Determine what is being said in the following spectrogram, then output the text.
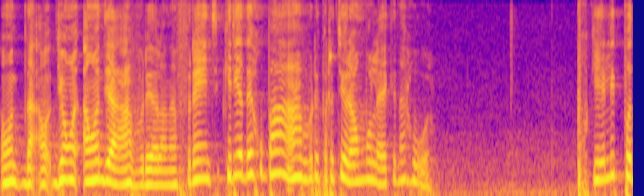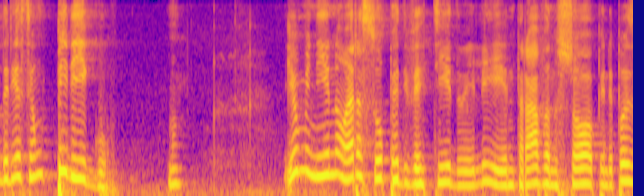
onde, de onde a árvore era na frente, queria derrubar a árvore para tirar o moleque da rua. Porque ele poderia ser um perigo. Né? E o menino era super divertido, ele entrava no shopping, depois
